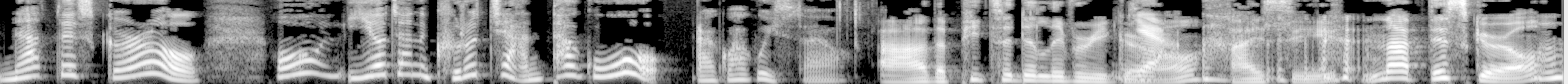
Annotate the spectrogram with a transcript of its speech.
Not this girl. 어, 이 여자는 그렇지 않다고. 라고 하고 있어요. Ah, the pizza delivery girl. Yeah. I see. Not this girl.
